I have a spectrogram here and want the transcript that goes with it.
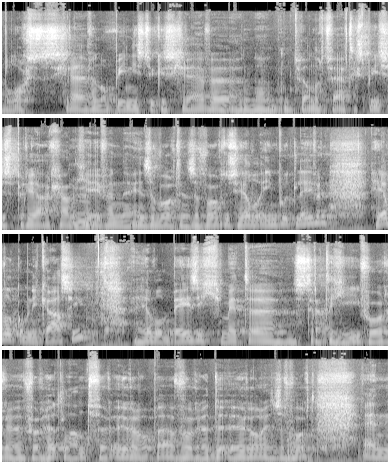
blogs schrijven, opiniestukken schrijven, een, een 250 speeches per jaar gaan mm. geven, enzovoort, enzovoort. Dus heel veel input leveren, heel veel communicatie, heel veel bezig met uh, strategie voor, voor het land, voor Europa, voor de euro, enzovoort. En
